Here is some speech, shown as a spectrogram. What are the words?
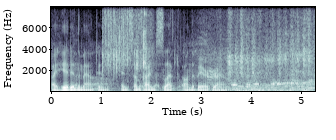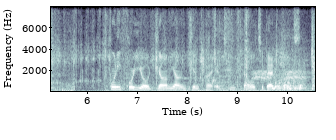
I hid in the mountains and sometimes slept on the bare ground. 24 year old Jamyang Jinpa and two fellow Tibetan monks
